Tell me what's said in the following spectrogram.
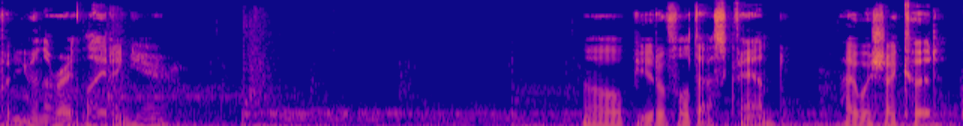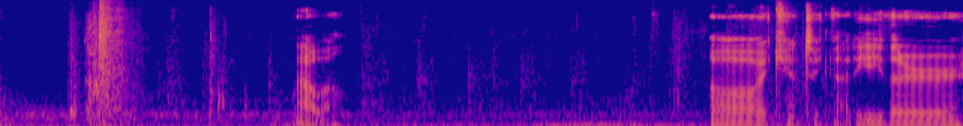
Put you in the right lighting here. Oh, beautiful desk fan. I wish I could. Ah, well. Oh, I can't take that either.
